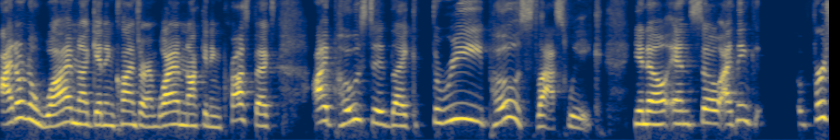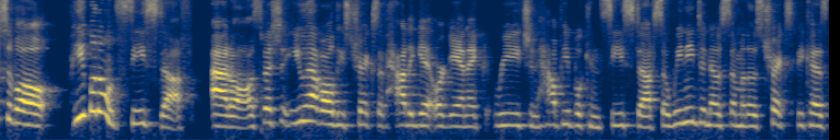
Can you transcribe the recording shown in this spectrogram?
I don't know why I'm not getting clients or why I'm not getting prospects. I posted like three posts last week, you know? And so I think, first of all, people don't see stuff at all especially you have all these tricks of how to get organic reach and how people can see stuff so we need to know some of those tricks because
